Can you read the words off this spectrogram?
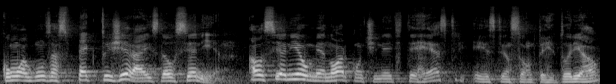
com alguns aspectos gerais da Oceania. A Oceania é o menor continente terrestre em extensão territorial,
